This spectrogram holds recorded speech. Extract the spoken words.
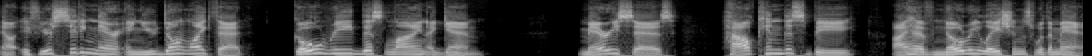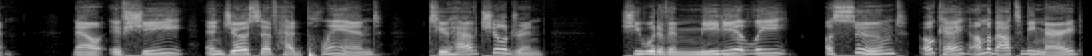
Now, if you're sitting there and you don't like that, go read this line again. Mary says, How can this be? I have no relations with a man. Now, if she and Joseph had planned to have children, she would have immediately assumed, okay, I'm about to be married.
